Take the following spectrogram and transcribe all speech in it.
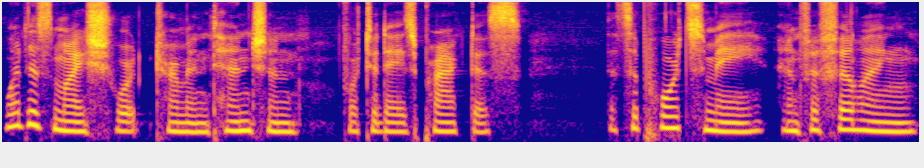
What is my short term intention for today's practice that supports me in fulfilling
